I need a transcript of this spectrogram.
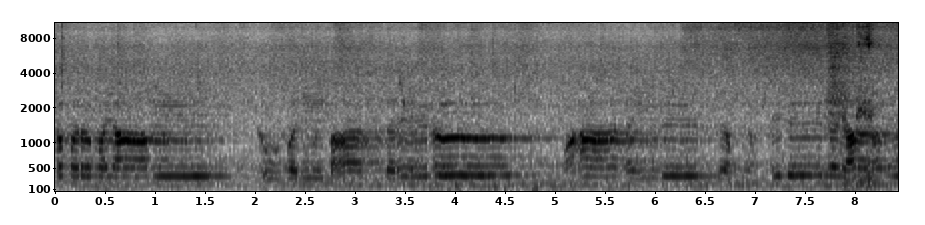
समर्पयामि रूपदीपान्तरेण। महानैवेद्यं निवेदयामि।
